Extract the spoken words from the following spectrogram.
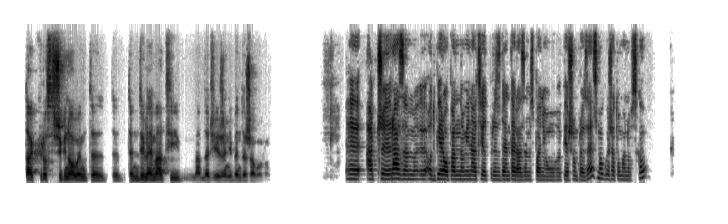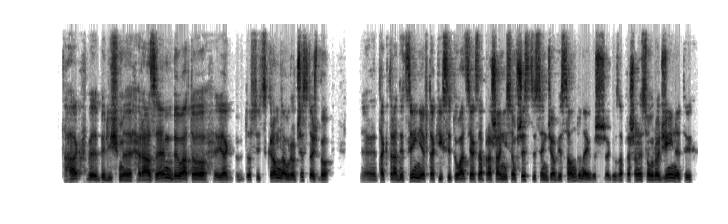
tak rozstrzygnąłem te, te, ten dylemat i mam nadzieję, że nie będę żałował. E, a czy razem e, odbierał Pan nominację od prezydenta razem z Panią pierwszą prezes Małgorzatą Manowską? Tak, byliśmy razem. Była to jakby dosyć skromna uroczystość, bo tak tradycyjnie w takich sytuacjach zapraszani są wszyscy sędziowie Sądu Najwyższego, zapraszane są rodziny tych,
